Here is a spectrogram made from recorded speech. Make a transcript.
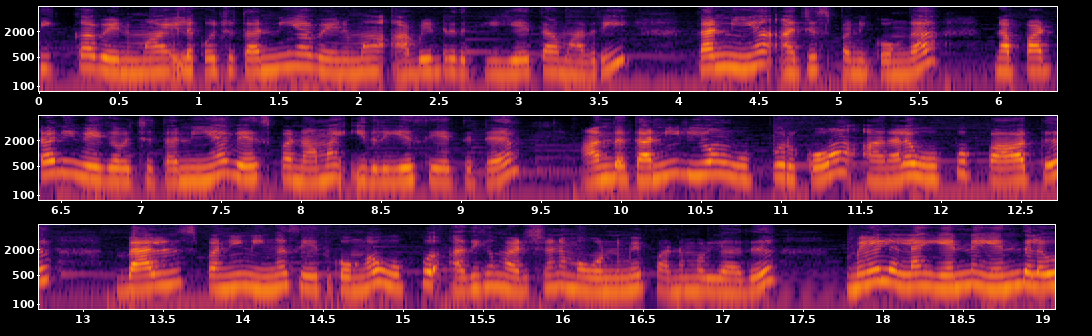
திக்காக வேணுமா? இல்லை கொஞ்சம் தண்ணியாக வேணுமா? அப்படின்றதுக்கு ஏற்ற மாதிரி தண்ணியை அட்ஜஸ்ட் பண்ணிக்கோங்க. நான் பட்டாணி வேக வச்ச தண்ணியை வேஸ்ட் பண்ணாமல் இதுலேயே சேர்த்துட்டேன். அந்த தண்ணிலையும் உப்பு இருக்கும். அதனால் உப்பு பார்த்து பேலன்ஸ் பண்ணி நீங்கள் சேர்த்துக்கோங்க. உப்பு அதிகமாகிடுச்சுன்னா நம்ம ஒன்றுமே பண்ண முடியாது. மேலெல்லாம் எண்ணெய் எந்த அளவு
